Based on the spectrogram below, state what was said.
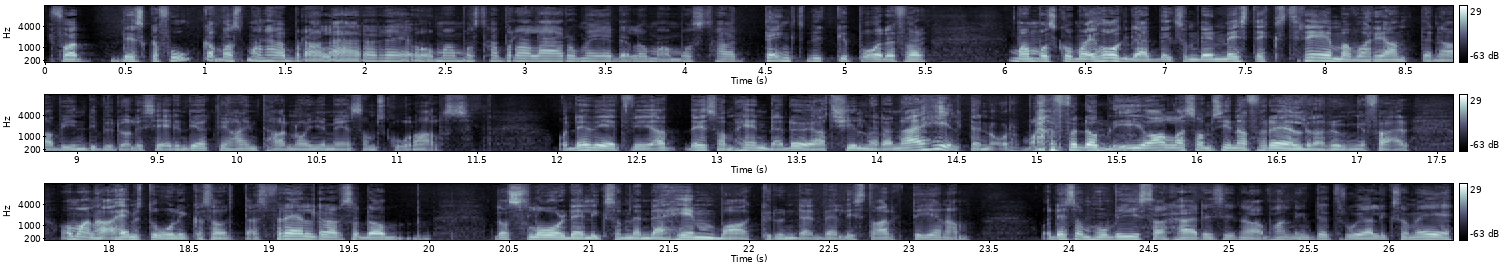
för att det ska funka måste man ha bra lärare och man måste ha bra läromedel och man måste ha tänkt mycket på det för man måste komma ihåg det att liksom den mest extrema varianten av individualisering det är att vi inte har någon gemensam skola alls. Och det vet vi att det som händer då är att skillnaderna är helt enorma för då blir ju alla som sina föräldrar ungefär. Om man har hemskt olika sorters föräldrar så då, då slår det liksom den där hembakgrunden väldigt starkt igenom. Och det som hon visar här i sin avhandling det tror jag liksom är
